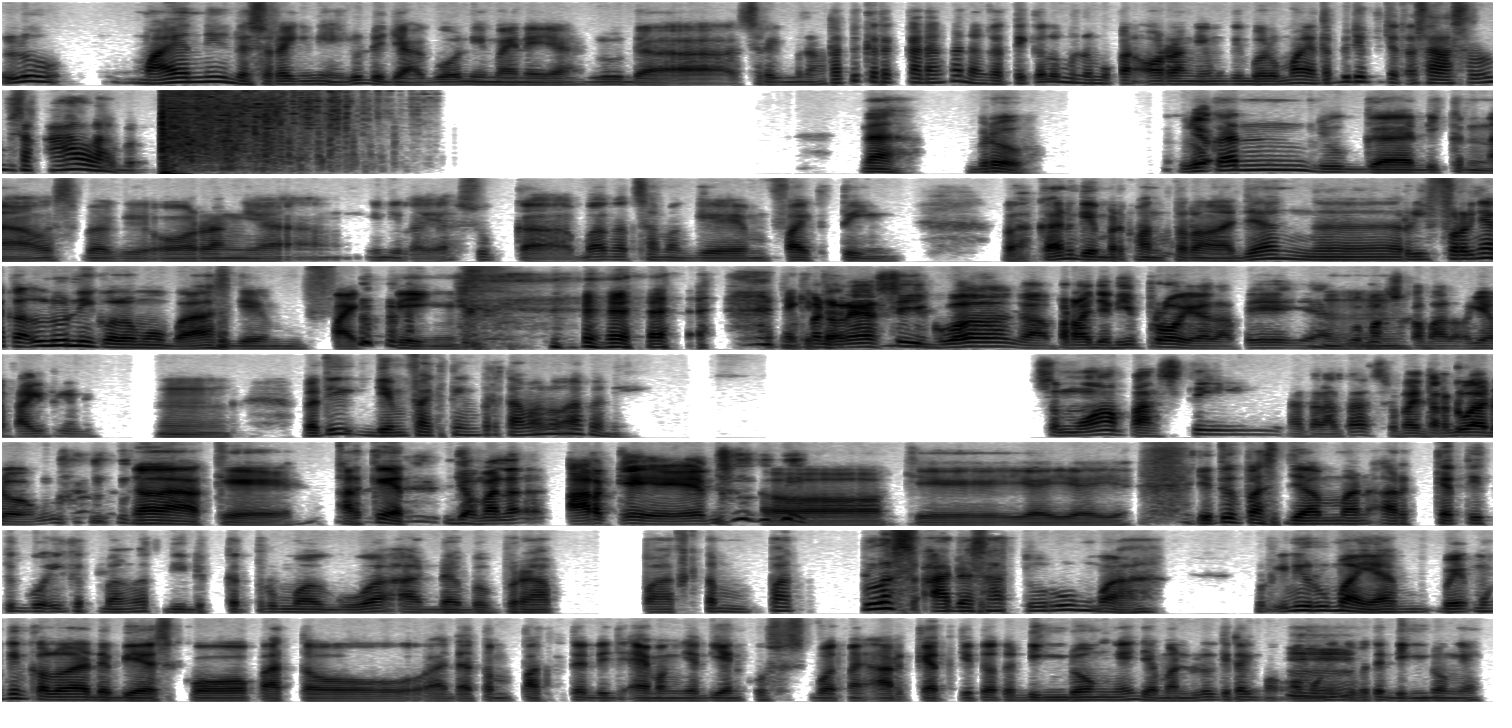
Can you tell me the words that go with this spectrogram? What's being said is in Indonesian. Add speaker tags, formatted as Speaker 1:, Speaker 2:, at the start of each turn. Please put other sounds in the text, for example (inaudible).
Speaker 1: lu main nih udah sering nih, lu udah jago nih mainnya ya, lu udah sering menang. Tapi kadang-kadang ketika lu menemukan orang yang mungkin baru main, tapi dia punya salah satu bisa kalah, bro. Nah, bro, lu kan juga dikenal sebagai orang yang inilah ya suka banget sama game fighting. Bahkan gamer kontrol aja nge-refernya ke lu nih kalau mau bahas game fighting. (laughs) nah, kita,
Speaker 2: Sebenarnya sih gue nggak pernah jadi pro ya, tapi ya gue
Speaker 1: Mm-mm.
Speaker 2: masuk ke game fighting nih.
Speaker 1: hmm. Berarti game fighting pertama lu apa nih?
Speaker 2: Semua pasti rata-rata Survivor 2 dong.
Speaker 1: Ah, Oke, arcade.
Speaker 2: Zaman arcade.
Speaker 1: Oke, ya ya ya. Itu pas zaman arcade itu gue inget banget di deket rumah gue ada beberapa tempat plus ada satu rumah. Ini rumah ya, mungkin kalau ada bioskop atau ada tempat kita di- emang nyediain khusus buat main arcade gitu atau dingdong ya. Zaman dulu kita ngomongin
Speaker 2: Hmm.
Speaker 1: nyebutnya dingdong ya.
